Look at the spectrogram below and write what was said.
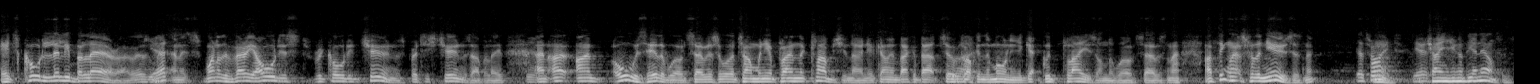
It's called Lillibullero, isn't Yes. it? And it's one of the very oldest recorded tunes, British tunes, I believe. And I, I always hear the World Service all the time when you're playing the clubs, you know, and you're coming back about two o'clock in the morning. You get good plays on the World Service and that. I think that's for the news, isn't it? That's right. Yes. Changing of the announcers.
